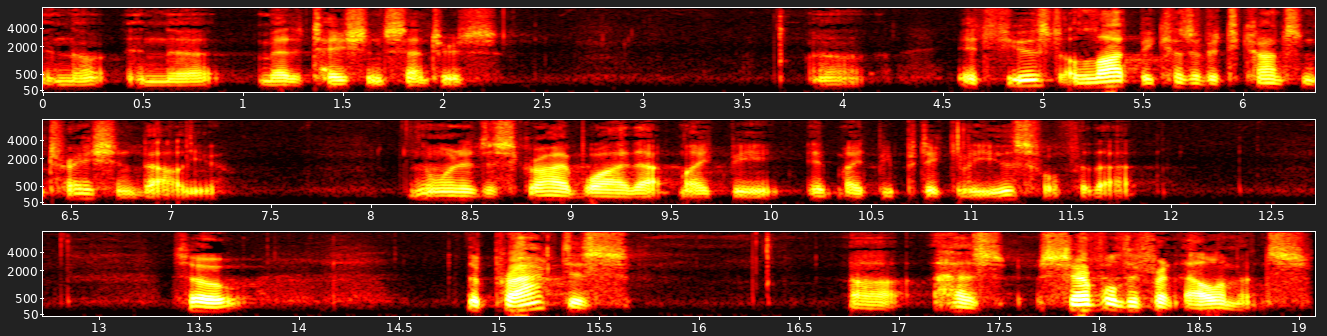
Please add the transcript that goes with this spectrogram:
in the, in the meditation centers, uh, it's used a lot because of its concentration value. I want to describe why that might be, it might be particularly useful for that. So, the practice uh, has several different elements.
